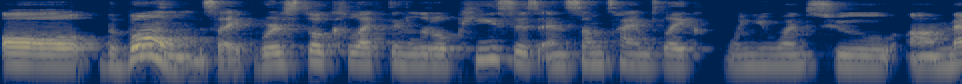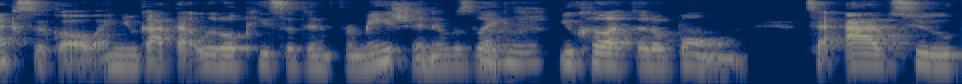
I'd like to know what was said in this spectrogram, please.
all the bones. Like we're still collecting little pieces. And sometimes, like when you went to um, Mexico and you got that little piece of information, it was like Mhm. you collected a bone to add to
